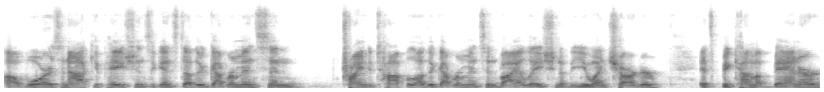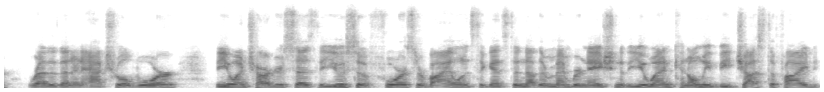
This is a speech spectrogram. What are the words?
uh, wars and occupations against other governments and trying to topple other governments in violation of the UN Charter. It's become a banner rather than an actual war. The UN Charter says the use of force or violence against another member nation of the UN can only be justified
